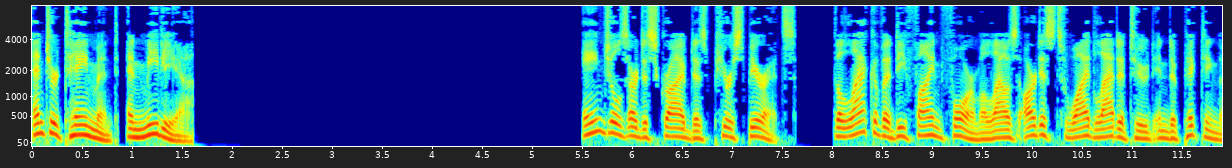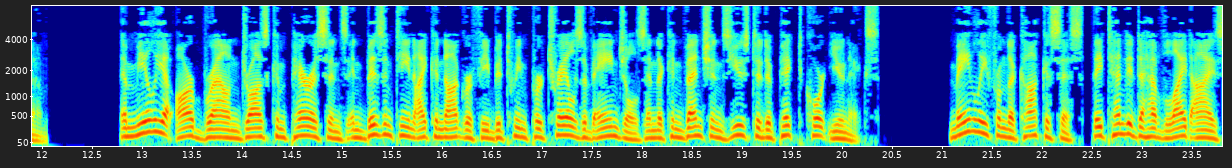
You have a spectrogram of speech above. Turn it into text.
entertainment, and media. Angels are described as pure spirits. The lack of a defined form allows artists wide latitude in depicting them. Amelia R. Brown draws comparisons in Byzantine iconography between portrayals of angels and the conventions used to depict court eunuchs. Mainly from the Caucasus, they tended to have light eyes,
